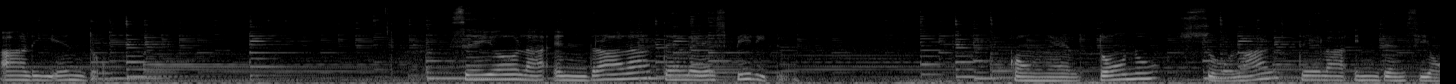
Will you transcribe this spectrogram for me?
aliento sello la entrada del espíritu con el tono solar de la intención.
